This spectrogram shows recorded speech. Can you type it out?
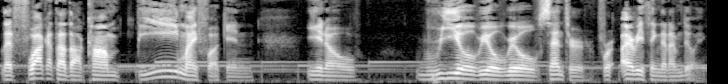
Let Fwacata.com be my fucking, you know, real, real, real center for everything that I'm doing.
